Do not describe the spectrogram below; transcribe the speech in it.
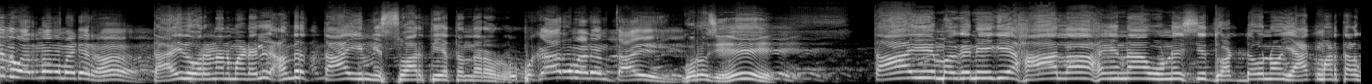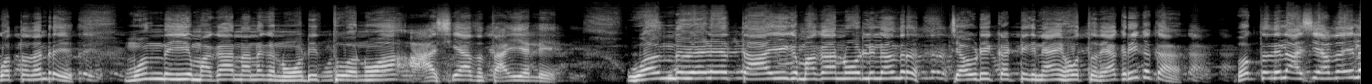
ಐದು ವರ್ಣನ ಮಾಡ್ಯಾರ? ತಾಯಿದ ವರ್ಣನ ಮಾಡ್ಯಾರ ಅಂದ್ರ ತಾಯಿ ನಿಸ್ವಾರ್ಥಿ ತಂದಾರ ಅವರು ಉಪಕಾರ ಮಾಡ್ಯಾನ ತಾಯಿ. ಗುರುಜಿ ತಾಯಿ ಮಗನಿಗೆ ಹಾಲ ಹೈನ ಉಣಿಸಿ ದೊಡ್ಡವನು ಯಾಕೆ ಮಾಡ್ತಾಳೆ ಗೊತ್ತದನ್ರಿ? ಮುಂದೆ ಈ ಮಗ ನನಗೆ ನೋಡಿತ್ತು ಅನ್ನುವ ಆಸೆ ಅದ ತಾಯಿಯಲ್ಲಿ. ಒಂದು ವೇಳೆ ತಾಯಿಗೆ ಮಗ ನೋಡ್ಲಿಲ್ಲ ಅಂದ್ರೆ ಚೌಡಿ ಕಟ್ಟಿಗೆ ನ್ಯಾಯ ಹೋಗ್ತದೆ. ಯಾಕ್ರಿ ಕಕ್ಕ ಹೋಗ್ತದಿಲ್ಲ ಆಸೆ ಅದ ಇಲ್ಲ.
